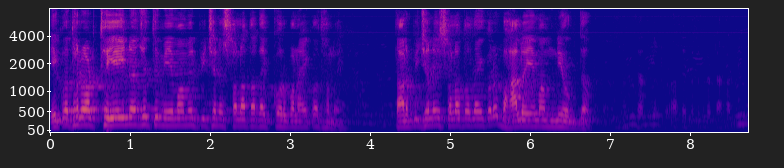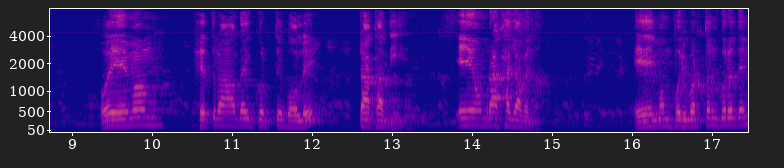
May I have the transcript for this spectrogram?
এ কথার অর্থ এই নয় যে তুমি এমামের পিছনে সলাত আদায় করব না এই কথা নয়। তার পিছনে সলাত আদায় করো, ভালো এমাম নিয়োগ দাও। ওই এমাম ফেতরা আদায় করতে বলে টাকা দিয়ে। এই এমাম রাখা যাবে না। এ ইমাম পরিবর্তন করে দেন।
